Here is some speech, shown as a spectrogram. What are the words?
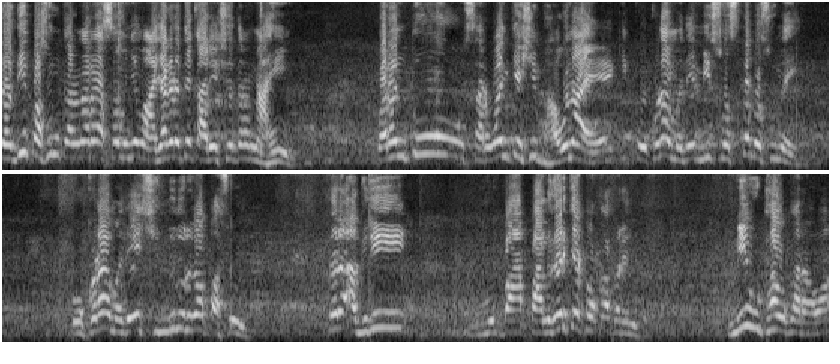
कधीपासून करणार आहे असं म्हणजे माझ्याकडे ते कार्यक्षेत्र नाही. परंतु सर्वांची अशी भावना आहे की कोकणामध्ये मी स्वस्त बसू नये. कोकणामध्ये सिंधुदुर्गापासून तर अगदी बा- पालघरच्या टोकापर्यंत मी उठाव करावा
